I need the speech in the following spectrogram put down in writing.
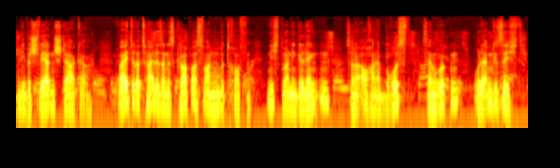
und die Beschwerden stärker. Weitere Teile seines Körpers waren nun betroffen, nicht nur an den Gelenken, sondern auch an der Brust, seinem Rücken oder im Gesicht.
